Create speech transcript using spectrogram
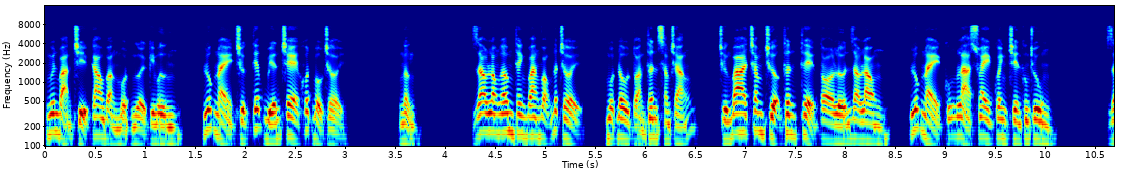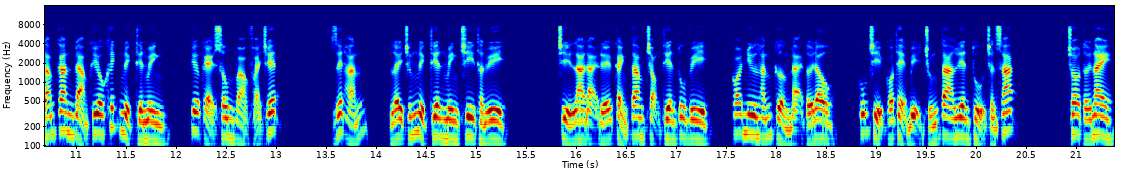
nguyên bản chỉ cao bằng một người kim ưng, lúc này trực tiếp biến che khuất bầu trời. Ngừng. Giao long âm thanh vang vọng đất trời một đầu toàn thân xám trắng, chừng ba trăm triệu thân thể to lớn giao long, lúc này cũng là xoay quanh trên không trung. Dám can đảm khiêu khích nịch thiên minh, kia kẻ xông vào phải chết. Giết hắn, lấy chứng nịch thiên minh chi thần uy. Chỉ là đại đế cảnh tam trọng thiên tu vi, coi như hắn cường đại tới đâu, cũng chỉ có thể bị chúng ta liên thủ chấn sát. Cho tới nay,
